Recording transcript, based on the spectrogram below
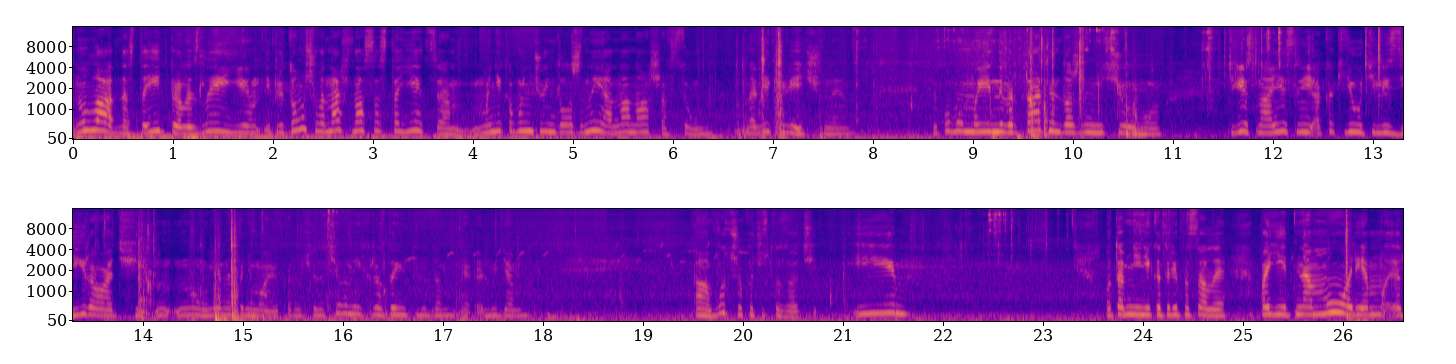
Ну ладно, стоїть, привезли її. І при тому, що вона ж в нас остається. Ми нікому нічого не должны, вона наша, все. Навіки вічні. Нікому ми її не вертати не должны нічого. Интересно, а если, а как ее утилизировать? Ну, я не понимаю, короче, зачем они их раздают людям? э, людям? А, вот что хочу сказать. И вот там мне некоторые писали, поедь на море, м- э,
